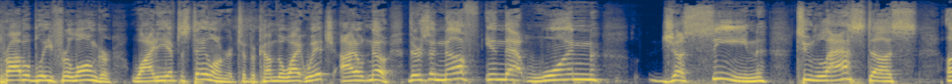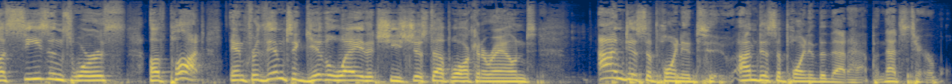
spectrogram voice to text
probably for longer. Why do you have to stay longer? To become the white witch? I don't know. There's enough in that one just scene to last us a season's worth of plot. And for them to give away that she's just up walking around, I'm disappointed too. I'm disappointed that that happened. That's terrible.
